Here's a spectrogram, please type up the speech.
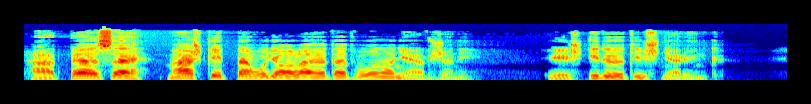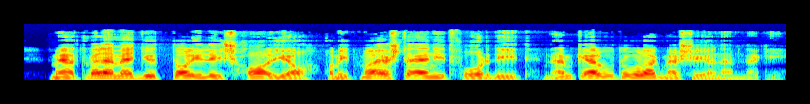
hát persze, másképpen hogyan lehetett volna nyelvzseni. És időt is nyerünk. mert velem együtt Talil is hallja, amit ma este Enit fordít, nem kell utólag mesélnem neki.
